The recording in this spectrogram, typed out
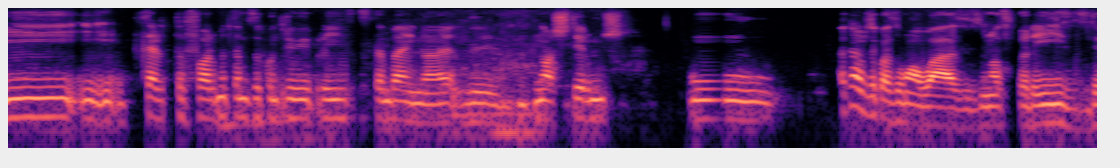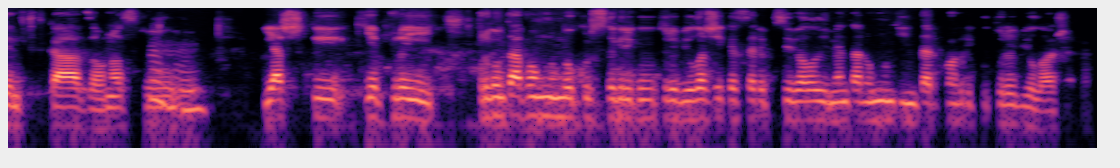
e, e, de certa forma estamos a contribuir para isso também, não é? De, de nós termos um, acaba de quase um oásis, o nosso paraíso dentro de casa, o nosso, Uhum. e acho que, que é por aí. Perguntavam-me no meu curso de agricultura biológica se era possível alimentar o mundo inteiro com agricultura biológica.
